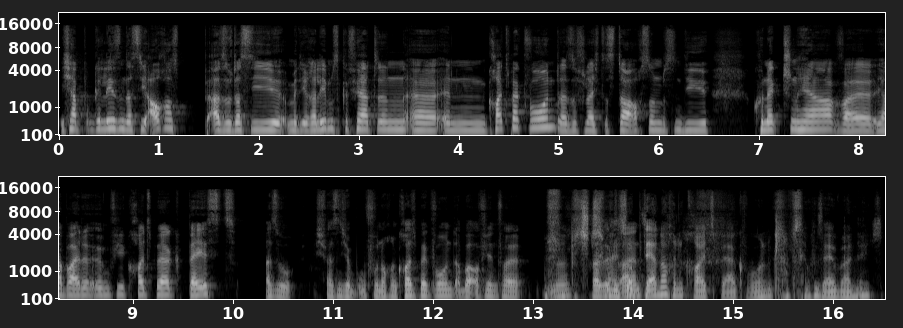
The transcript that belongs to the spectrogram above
ich habe gelesen, dass sie auch aus also dass sie mit ihrer Lebensgefährtin äh, in Kreuzberg wohnt. Also vielleicht ist da auch so ein bisschen die Connection her, weil ja beide irgendwie Kreuzberg-based also ich weiß nicht, ob Ufo noch in Kreuzberg wohnt, aber auf jeden Fall. Ne, ich weiß, ob der noch in Kreuzberg wohnt, glaubst du selber nicht.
